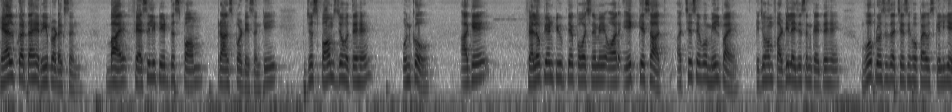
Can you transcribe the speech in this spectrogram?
हेल्प करता है reproduction by facilitate the sperm transportation की जो स्पॉम्स जो होते हैं, उनको आगे फेलोपियन ट्यूब तक पहुँचने में और एक के साथ अच्छे से वो मिल पाए। कि जो हम फर्टिलाइजेशन कहते हैं, वो प्रोसेस अच्छे से हो पाए उसके लिए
